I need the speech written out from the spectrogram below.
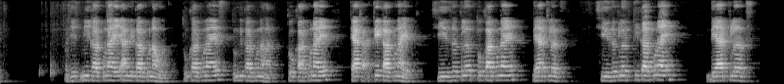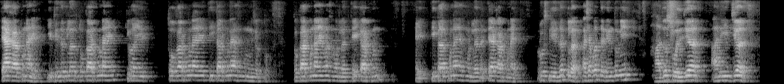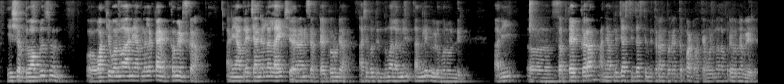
म्हणजे मी कारकून आहे आम्ही कारकून आहोत. तू कारकून आहेस तुम्ही कारकून आहात. तो कारकून आहे त्या का- ते कारकून आहेत शी इज अ क्लर्क तो कारकून आहे. They are clerk she is a clerk ती कारकून आहे. दे आर क्लर्क्स त्या कारकून आहेत इट इज अ क्लर्क तो कारकून आहे. किंवा इ- तो कारकून आहे ती कारकून आहे असं म्हणू शकतो. तो कारकून आहे असं म्हटलं ते कारकून आहेत ती कारकून आहेत म्हटलं तर त्या कारकून आहेत रोशनी इज अ अशा पद्धतीने तुम्ही हा जो सोल्जर आणि जज हे शब्द वापरून वाक्य बनवा आणि आपल्याला काय कमेंट्स करा. आणि आपल्या चॅनलला लाईक शेअर आणि सबस्क्राईब करून ठेवा. अशा पद्धतीने तुम्हाला मी चांगले व्हिडिओ बनवून देईल. आणि सबस्क्राईब करा आणि आपल्या जास्तीत जास्त मित्रांपर्यंत पाठवा. त्यामुळे मला प्रेरणा मिळेल.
